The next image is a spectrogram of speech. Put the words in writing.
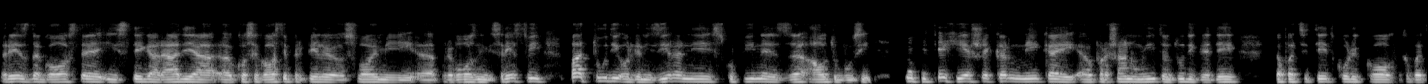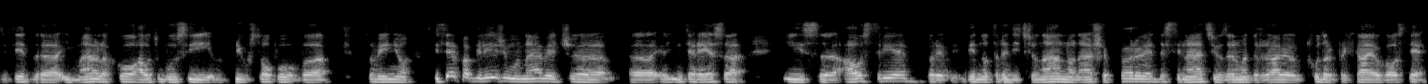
res, da goste iz tega radija, ko se gosti pripeljejo s svojimi prevoznimi sredstvi, pa tudi organizirane skupine z avtobusi. No, pri teh je še kar nekaj vprašanj, omejitev, tudi glede kapacitet, koliko kapacitet imajo lahko avtobusi pri vstopu v Slovenijo. Sicer pa beležimo največ uh, interesa iz Avstrije, torej vedno tradicionalno naše prve destinacije oziroma države, odkudar prihajajo gostje,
